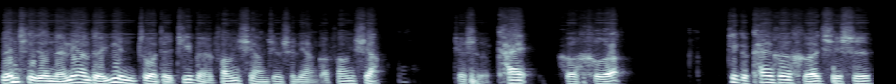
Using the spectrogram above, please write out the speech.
人体的能量的运作的基本方向就是两个方向，就是开和合。这个开和合其实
